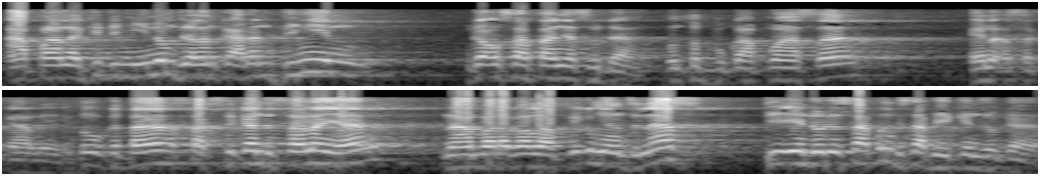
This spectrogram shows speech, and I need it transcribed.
Apalagi diminum dalam keadaan dingin Enggak usah tanya sudah. Untuk buka puasa enak sekali. Itu kita saksikan di sana ya. Nah, barakallahu fikum yang jelas di Indonesia pun bisa bikin juga.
